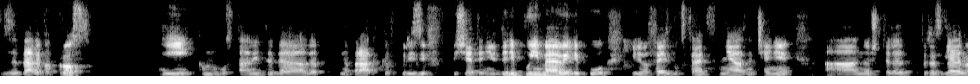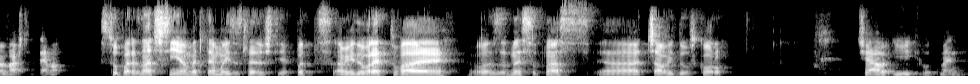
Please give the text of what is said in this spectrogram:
зададе въпрос и към останалите да, да направят такъв призив. Пишете ни дали по имейл или, по, или във Facebook страницата, няма значение, а, но ще разгледаме вашата тема. Супер, значи си имаме тема и за следващия път. Ами добре, това е за днес от нас. Чао и до скоро. Чао и от мен.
